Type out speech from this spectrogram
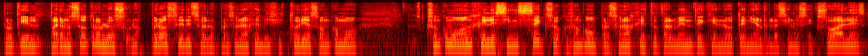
porque para nosotros los, los próceres o los personajes de las historias son como son como ángeles sin sexo, son como personajes totalmente que no tenían relaciones sexuales,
